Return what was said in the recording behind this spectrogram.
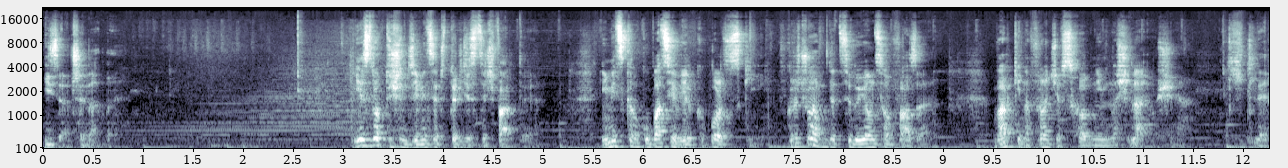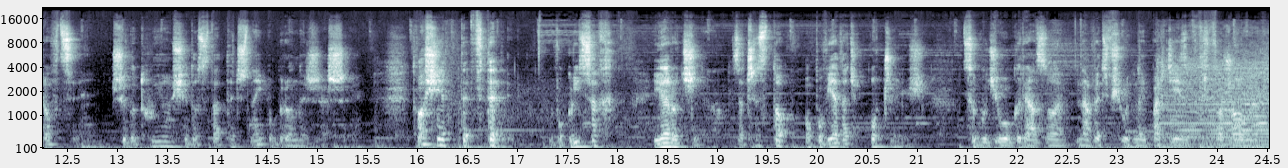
I zaczynamy. Jest rok 1944. Niemiecka okupacja Wielkopolski wkroczyła w decydującą fazę. Walki na froncie wschodnim nasilają się. Hitlerowcy przygotowują się do statecznej obrony Rzeszy. To właśnie te, wtedy, w okolicach Jarocina, zaczęto opowiadać o czymś, co budziło grazę nawet wśród najbardziej zatrwożonych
